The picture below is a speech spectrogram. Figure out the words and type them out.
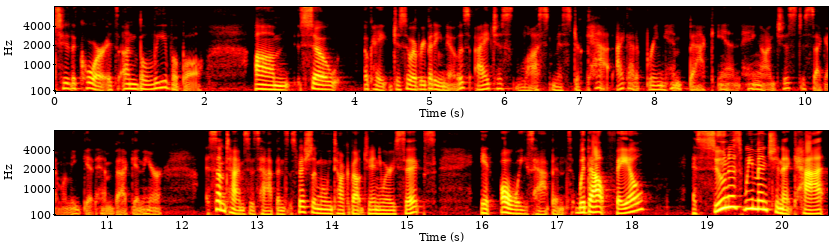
to the core. It's unbelievable. Um, so, okay, just so everybody knows, I just lost Mr. Cat. I got to bring him back in. Hang on just a second. Let me get him back in here. Sometimes this happens, especially when we talk about January 6th. It always happens without fail as soon as we mention it, Cat,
